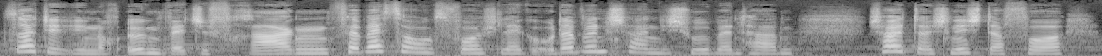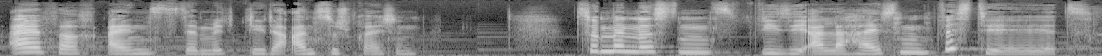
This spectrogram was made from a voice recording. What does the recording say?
Solltet ihr noch irgendwelche Fragen, Verbesserungsvorschläge oder Wünsche an die Schulband haben, scheut euch nicht davor, einfach eins der Mitglieder anzusprechen. Zumindestens, wie sie alle heißen, wisst ihr jetzt.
